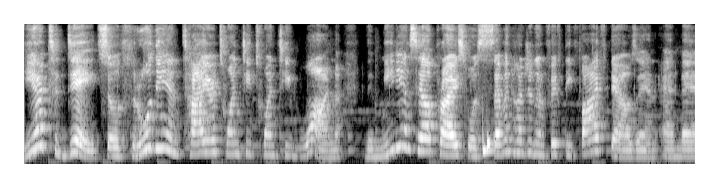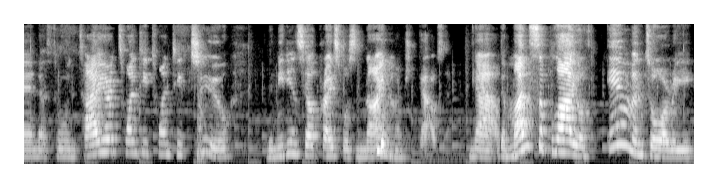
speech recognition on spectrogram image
year to date, so through the entire 2021, the median sale price was 755,000 and then through entire 2022 the median sale price was 900,000. Now, the month supply of inventory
